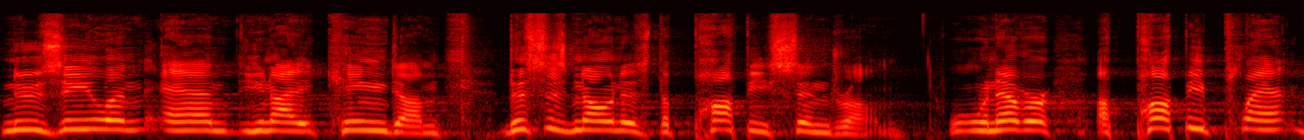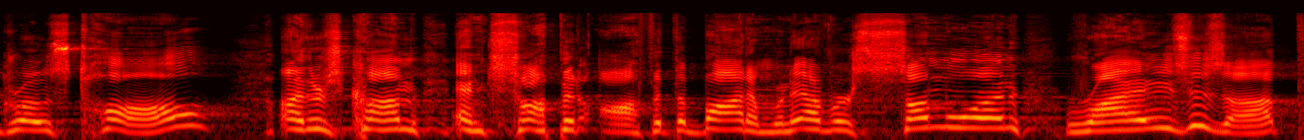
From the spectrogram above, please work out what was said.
New Zealand, and the United Kingdom, this is known as the poppy syndrome. Whenever a poppy plant grows tall, others come and chop it off at the bottom. Whenever someone rises up,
